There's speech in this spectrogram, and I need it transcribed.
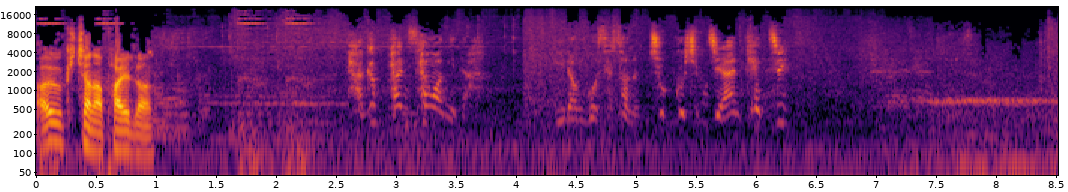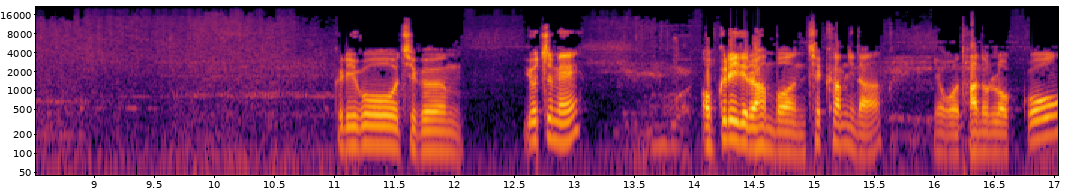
아유 귀찮아 파일런 다급한 상황이다. 이런 곳에서는 죽고 싶지 않겠지? 그리고 지금 요쯤에 업그레이드를 한번 체크합니다. 요거 다 눌렀고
